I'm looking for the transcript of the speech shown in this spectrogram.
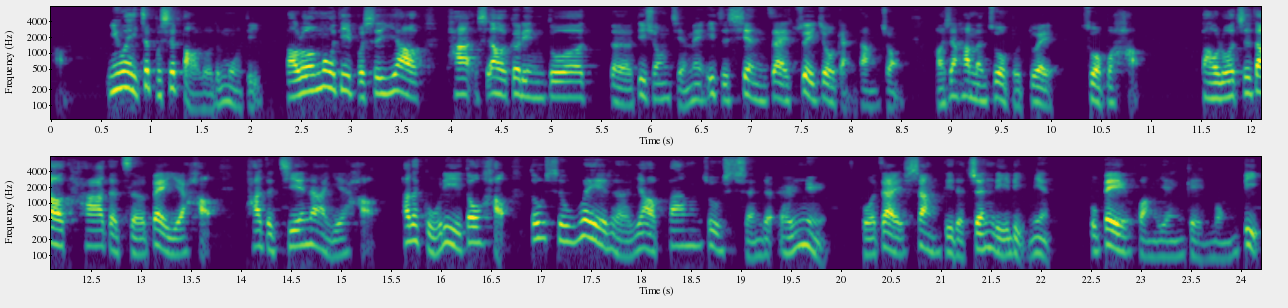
好，因为这不是保罗的目的。保罗的目的不是要他是要哥林多的弟兄姐妹一直陷在罪疚感当中，好像他们做不对、做不好。保罗知道他的责备也好，他的接纳也好，他的鼓励都好，都是为了要帮助神的儿女活在上帝的真理里面，不被谎言给蒙蔽。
